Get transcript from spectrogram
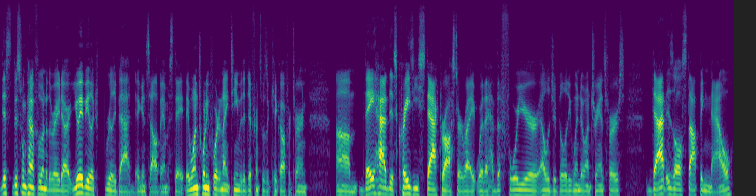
this this one kind of flew under the radar. UAB looked really bad against Alabama State. They won 24 to 19, but the difference was a kickoff return. Um, they had this crazy stacked roster, right, where they had the four year eligibility window on transfers. That is all stopping now.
